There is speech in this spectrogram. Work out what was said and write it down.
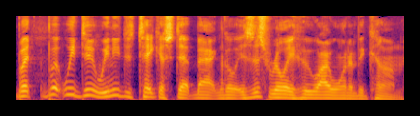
but but we do. We need to take a step back and go. Is this really who I want to become?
